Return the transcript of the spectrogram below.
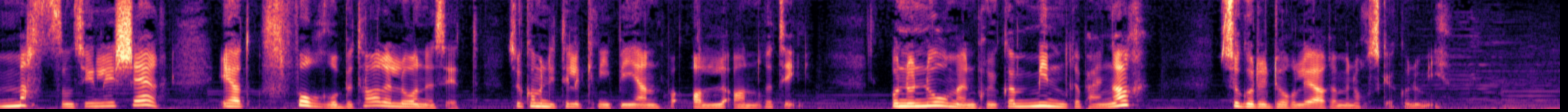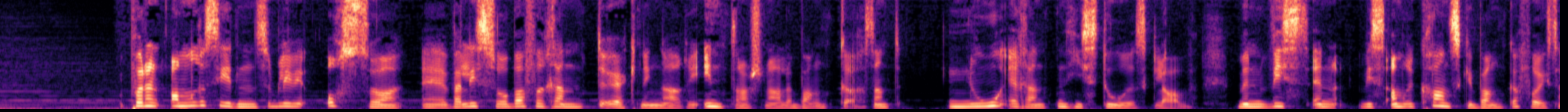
mest sannsynlig skjer, er at for å betale lånet sitt, så kommer de til å knipe igjen på alle andre ting. Og når nordmenn bruker mindre penger, så går det dårligere med norsk økonomi. På den andre siden så blir vi også eh, veldig sårbare for renteøkninger i internasjonale banker. Sant? Nå er renten historisk lav, men hvis, en, hvis amerikanske banker f.eks.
